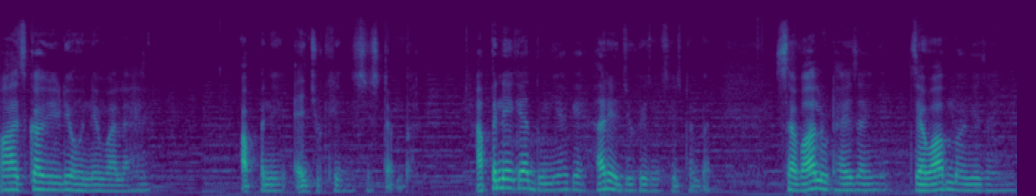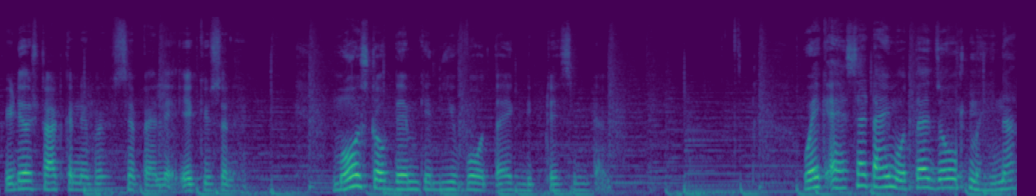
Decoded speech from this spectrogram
आज का वीडियो होने वाला है अपने एजुकेशन सिस्टम पर। अपने क्या दुनिया के हर एजुकेशन सिस्टम पर सवाल उठाए जाएँगे, जवाब मांगे जाएँगे। वीडियो स्टार्ट करने पर से पहले एक क्वेश्चन है। मोस्ट ऑफ़ देम के लिए वो होता है एक डिप्रेसिंग टाइम वो एक ऐसा टाइम होता है जो एक महीना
